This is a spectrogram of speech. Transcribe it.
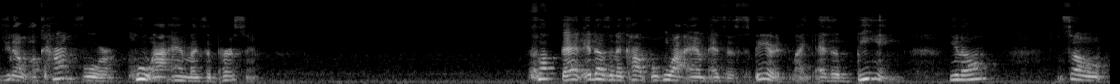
you know, account for who I am as a person. Fuck that. It doesn't account for who I am as a spirit, like as a being, you know? So,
